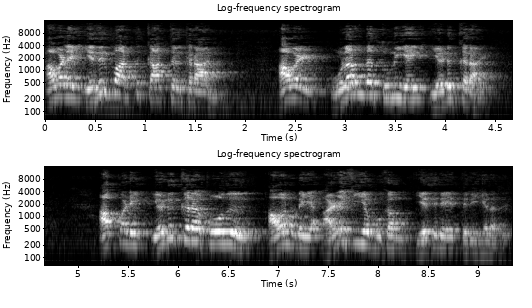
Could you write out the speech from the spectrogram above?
அவளை எதிர்பார்த்து காத்திருக்கிறான். அவள் உலர்ந்த துணியை எடுக்கிறாள். அப்படி எடுக்கிற போது அவனுடைய அழகிய முகம் எதிரே தெரிகிறது.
